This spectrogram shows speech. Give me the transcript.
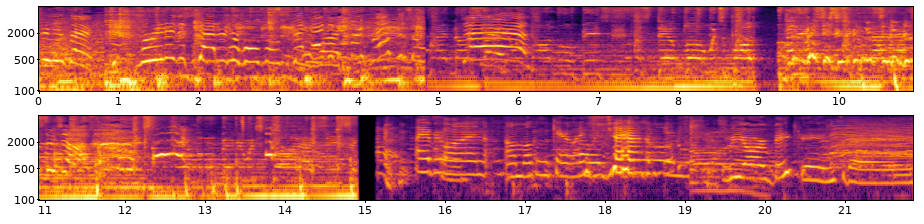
country music. Marina just shattered her whole phone screen. I had to get my glasses Yes! Hi everyone, um, welcome to Caroline's channel. We are baking today.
